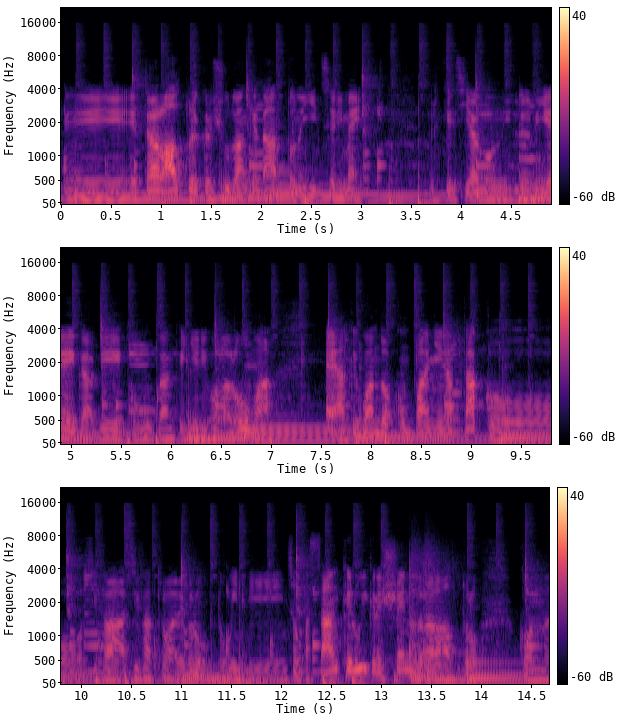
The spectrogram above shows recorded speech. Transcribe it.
e, e tra l'altro è cresciuto anche tanto negli inserimenti perché sia con il Riega che comunque anche ieri con la Roma e anche quando accompagna in attacco si fa, si fa trovare pronto quindi insomma sta anche lui crescendo tra l'altro con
